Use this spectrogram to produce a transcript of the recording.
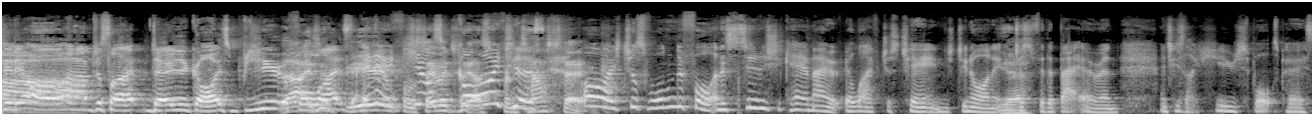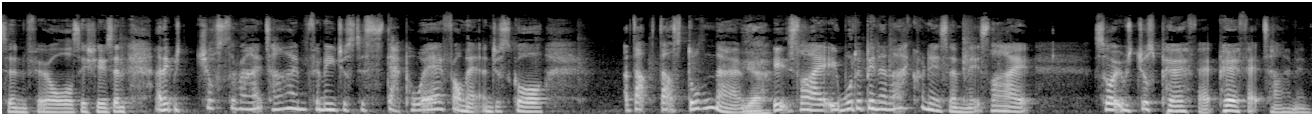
leading it all, and I'm just like, there you go, it's beautiful. That is like, beautiful just symmetry, that's gorgeous? fantastic. Oh, it's just wonderful. And as soon as she came out, her life just changed, you know, and it Yeah. just for the better. And and she's like a huge sports person for all those issues, and and it was just the right time for me just to step away from it and just go. That that's done now. Yeah. It's like it would have been anachronism. It's like so it was just perfect, perfect timing,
